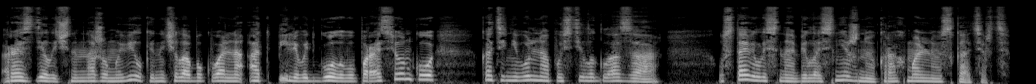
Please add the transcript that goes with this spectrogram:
разделочным ножом и вилкой, начала буквально отпиливать голову поросенку, Катя невольно опустила глаза, уставилась на белоснежную крахмальную скатерть.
